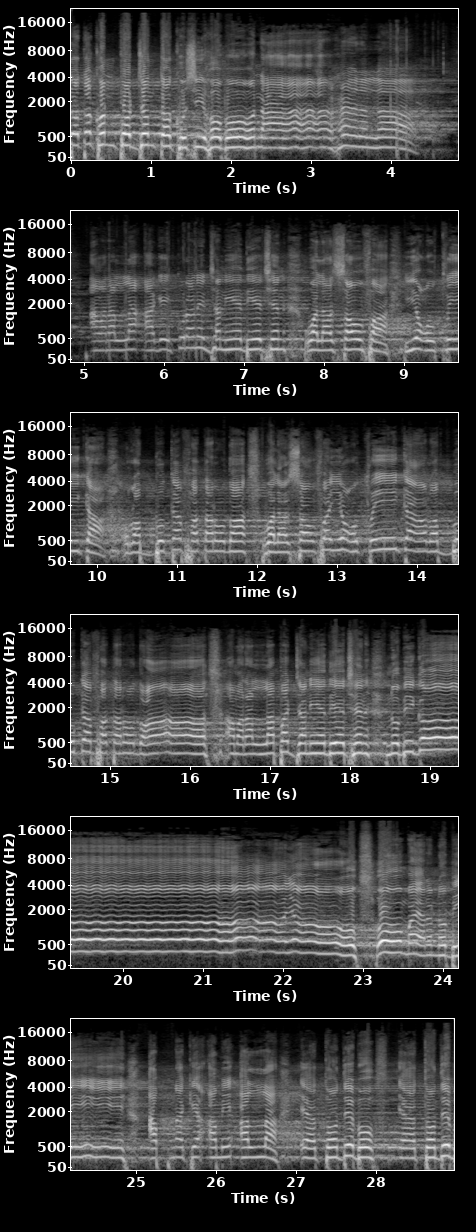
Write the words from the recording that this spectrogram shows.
ততক্ষণ পর্যন্ত খুশি হব না। আমার আল্লাহ আগে কোরআনে জানিয়ে দিয়েছেন ওয়ালা সৌফা ইউতিকা রব্বুকা ফাতারদা ওয়ালা সৌফা ইউতিকা রব্বুকা ফাতারদা। আমার আল্লাহ পাক জানিয়ে দিয়েছেন নবী গো ও মায়ার নবী, আপনাকে আমি আল্লাহ এত দেব এত দেব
